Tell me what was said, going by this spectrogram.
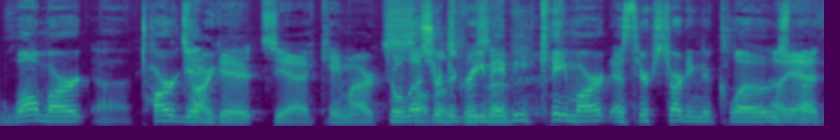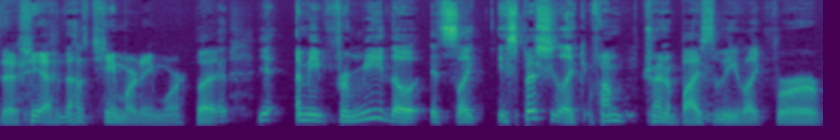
Walmart, uh, Target, Targets, yeah, Kmart. to a lesser degree, maybe Kmart as they're starting to close. Oh yeah, but- yeah, not Kmart anymore. But yeah, I mean, for me though, it's like, especially like if I'm trying to buy something like for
